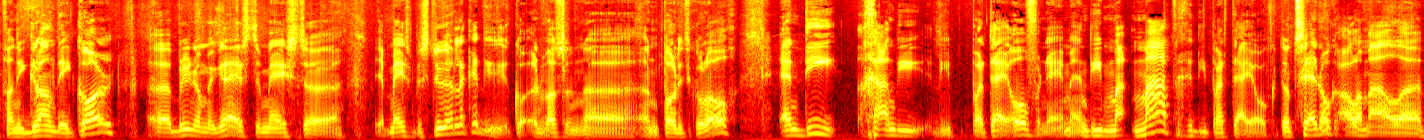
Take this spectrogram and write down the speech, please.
van die Grande École. Uh, Bruno Maigret is de meest, uh, meest bestuurlijke. Die was een, een politicoloog. En die gaan die, die partij overnemen. En die matigen die partij ook. Dat zijn ook allemaal,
